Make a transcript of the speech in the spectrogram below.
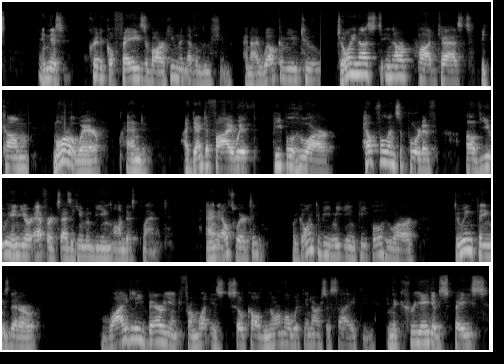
in this critical phase of our human evolution. And I welcome you to join us in our podcast, become more aware, and identify with people who are helpful and supportive of you in your efforts as a human being on this planet and elsewhere too. We're going to be meeting people who are doing things that are widely variant from what is so called normal within our society. In the creative space,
